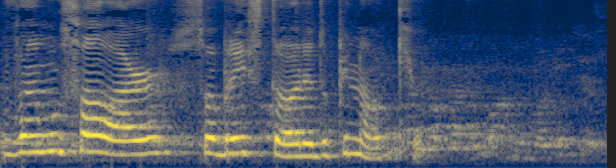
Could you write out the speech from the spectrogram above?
Vamos falar sobre a história do Pinóquio.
